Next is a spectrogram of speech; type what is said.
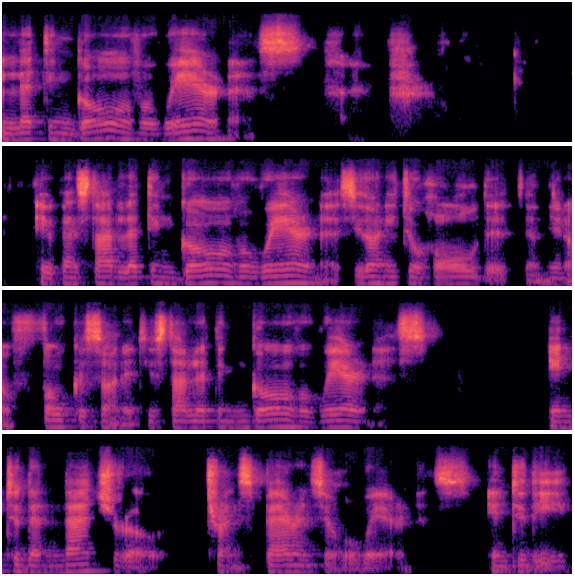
letting go of awareness. you can start letting go of awareness. You don't need to hold it and you know focus on it. You start letting go of awareness into the natural transparency of awareness, into the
